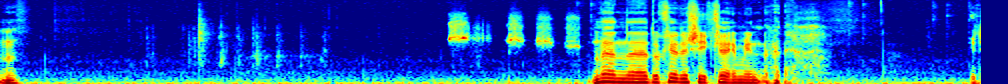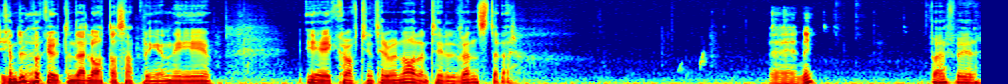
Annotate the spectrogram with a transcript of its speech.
Mm. Men eh, då kan du kika i min... I din, Kan du eh, plocka ut den där lata sapplingen i, i crafting-terminalen till vänster där? Eh, nej, Varför?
